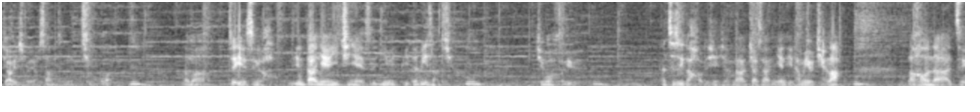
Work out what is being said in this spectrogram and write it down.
交易所要上这个期货，嗯那么这也是一个好，因为当年一七年是因为比特币上期货嗯期货合约，嗯那这是一个好的现象。那加上年底他们有钱了。嗯然后呢，这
